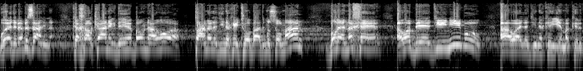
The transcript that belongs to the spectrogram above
بۆیە دەبێ بزانین کە خەڵکانێک دەیە بەو ناوەوە تانە لە دینەکەی تۆبات مسلمان بڵێ نەخێر ئەوە بێدینی بوو ئاوای لە دینەکەی ئێمە کرد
